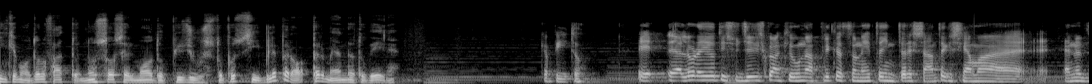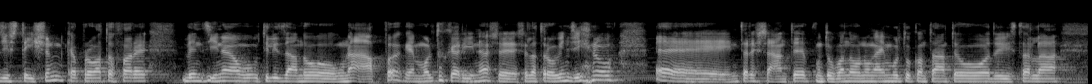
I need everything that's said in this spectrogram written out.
in che modo l'ho fatto non so se è il modo più giusto possibile però per me è andato bene. Capito. E, e, allora io ti suggerisco anche un'applicazionetta interessante che si chiama eh, Energy Station, che ha provato a fare benzina utilizzando un'app che è molto carina, se, se la trovi in giro. È interessante, appunto quando non hai molto contante o devi star là uh,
